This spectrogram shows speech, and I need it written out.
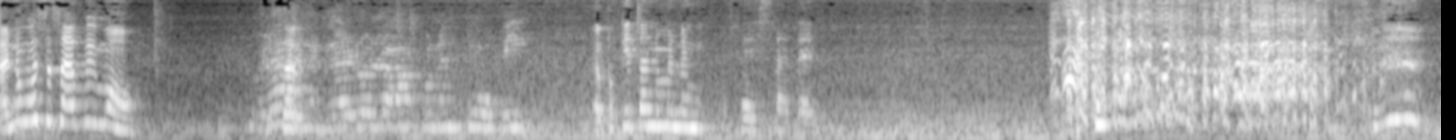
anong masasabi mo? Wala, Sabi- naglaro lang ako ng tubig. Uh, pakita naman ng face natin.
